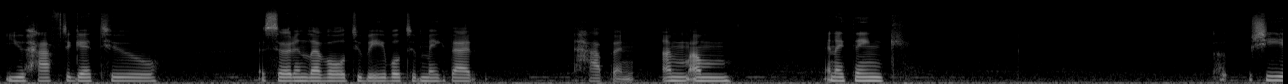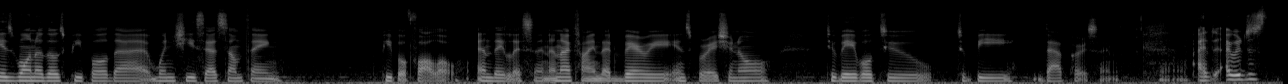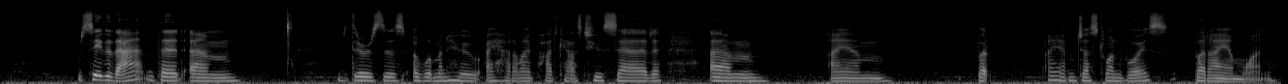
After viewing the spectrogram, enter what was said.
you have to get to a certain level to be able to make that happen. I'm I'm, and I think she is one of those people that when she says something people follow and they listen and i find that very inspirational to be able to to be that person so. I, I would just say to that that um, there's this a woman who I had on my podcast who said, um, "I am, but I am just one voice, but I am one."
